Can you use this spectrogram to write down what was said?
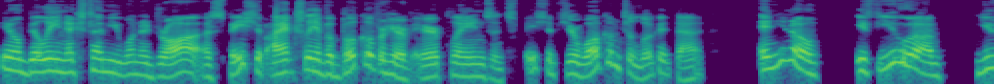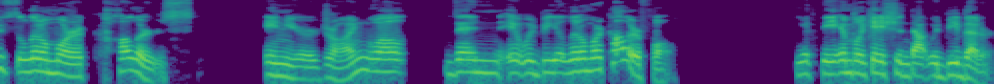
you know, Billy, next time you want to draw a spaceship, I actually have a book over here of airplanes and spaceships. You're welcome to look at that. And, you know, if you um, use a little more colors in your drawing, well, then it would be a little more colorful with the implication that would be better.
